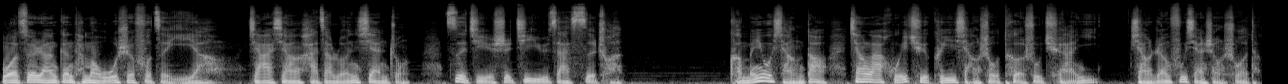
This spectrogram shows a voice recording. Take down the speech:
我虽然跟他们吴氏父子一样，家乡还在沦陷中，自己是寄寓在四川，可没有想到将来回去可以享受特殊权益，像任夫先生说的。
